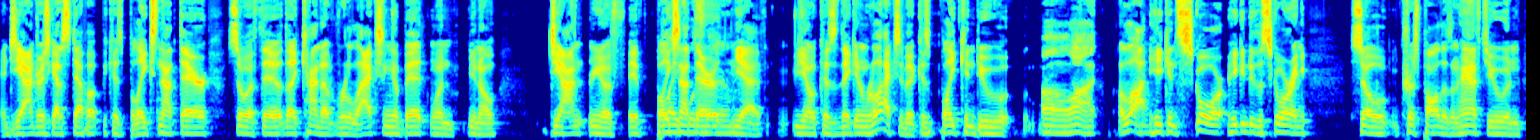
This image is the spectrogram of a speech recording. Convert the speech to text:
and DeAndre's got to step up because Blake's not there. So if they're like kind of relaxing a bit when you know. Deon, you know, if, if Blake's Blake not there, there. yeah, you know, because they can relax a bit because Blake can do a lot. a lot. He can score. He can do the scoring. So Chris Paul doesn't have to, and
